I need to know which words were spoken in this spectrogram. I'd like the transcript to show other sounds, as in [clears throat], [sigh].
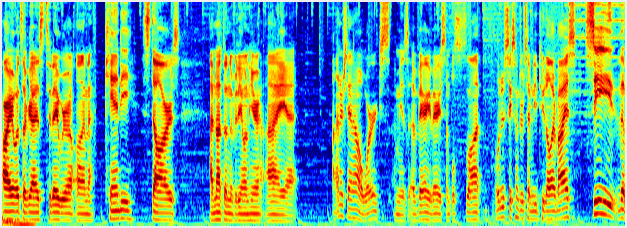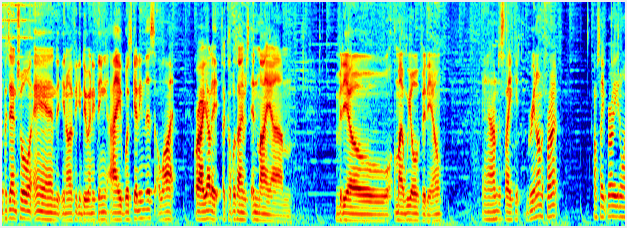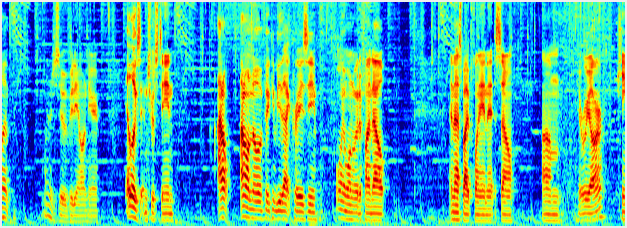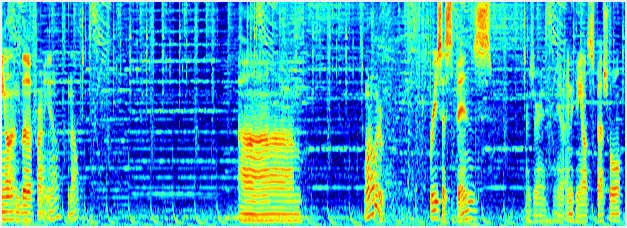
Alright, what's up guys? Today we're on Candy Stars. I've not done a video on here. I, uh, understand how it works. I mean, it's a very, very simple slot. We'll do $672 buys. See the potential and, you know, if it can do anything. I was getting this a lot, or I got it a couple times in my um, video, my wheel video. And I'm just like, green on the front. I was like, bro, you know what? Let me just do a video on here. It looks interesting. I don't I don't know if it can be that crazy. Only one way to find out. And that's by playing it. So um here we are. King on the front, you know? No. Um I wonder what recess spins. Or is there any, you know, anything else special?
